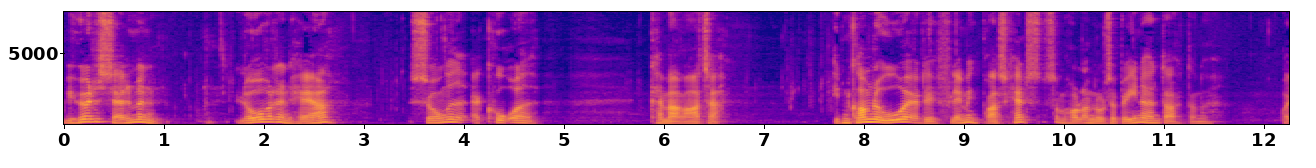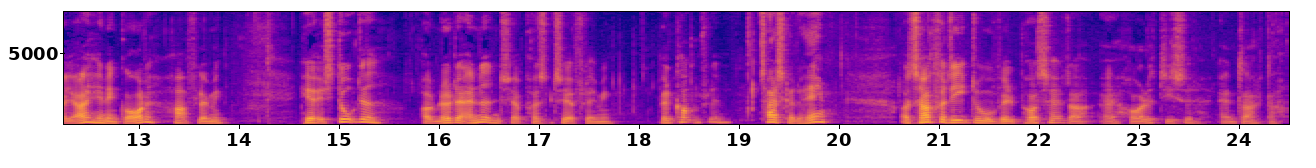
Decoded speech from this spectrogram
Vi hørte salmen Lover den Herre, sunget af koret Camerata. I den kommende uge er det Flemming Brask Hansen, som holder notabeneandagterne, og jeg, Henning Gorte, har Flemming her i studiet og benytte anledning til at præsentere Flemming. Velkommen, Flemming. Tak skal du have. Og tak fordi du vil påtage dig at holde disse andagter.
